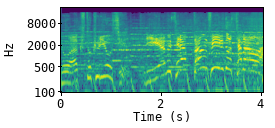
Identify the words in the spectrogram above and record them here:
の悪徳領主リアム・セラ・バンフィールド様を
